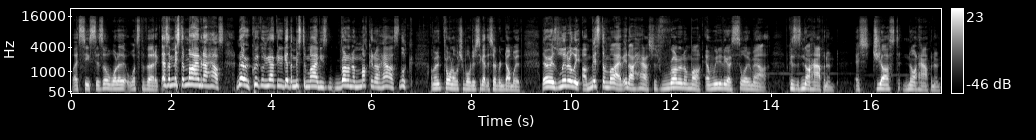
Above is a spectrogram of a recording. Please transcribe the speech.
let's see, Sizzle. What are, what's the verdict? There's a Mr. Mime in our house! No, quickly, we have to go get the Mr. Mime. He's running amok in our house. Look. I'm going to throw an Ultra Ball just to get this over and done with. There is literally a Mr. Mime in our house just running amok, and we need to go sort him out because it's not happening. It's just not happening.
